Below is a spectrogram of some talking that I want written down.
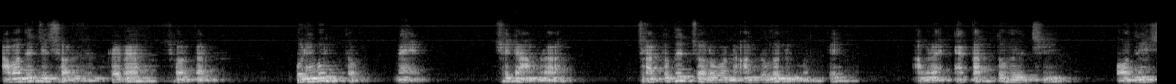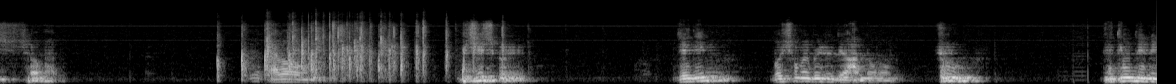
আমাদের যে ষড়যন্ত্রটা সরকার পরিবর্তন নেয়, সেটা আমরা ছাত্রদের চলমান আন্দোলনের মধ্যে আমরা একাত্ম হয়েছি অদৃশ্যভাবে। এবং বিশেষ করে যেদিন বৈষম্য বিরোধী আন্দোলন শুরু। দ্বিতীয় দিনে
